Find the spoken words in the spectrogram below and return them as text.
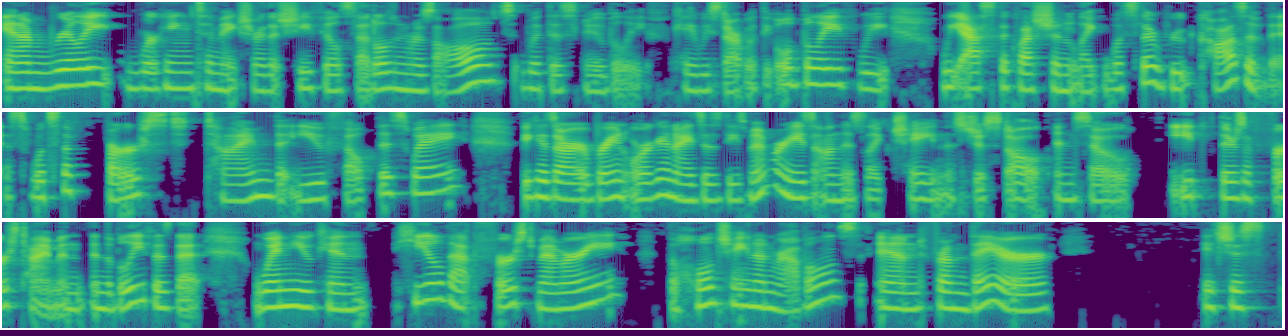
and I'm really working to make sure that she feels settled and resolved with this new belief. Okay, we start with the old belief. We we ask the question like what's the root cause of this? What's the first time that you felt this way? Because our brain organizes these memories on this like chain, this gestalt. And so each, there's a first time and, and the belief is that when you can heal that first memory the whole chain unravels and from there it's just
